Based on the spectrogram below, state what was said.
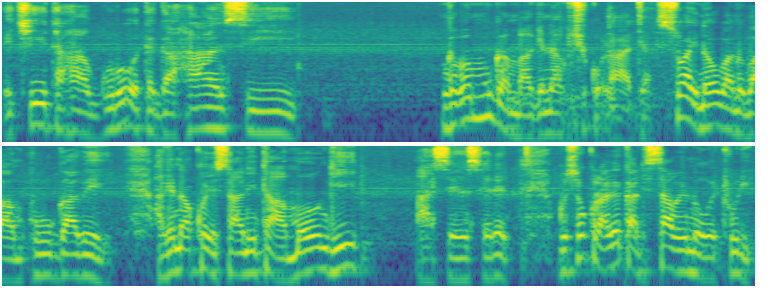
ekiyita haguru otega hansi. Nga bamugamba agenda kukikola atya? So alinawo bano bampuuga be agenda kukozesa anita amongi asensere. Gusooka olabe kati saawa eno we tuli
